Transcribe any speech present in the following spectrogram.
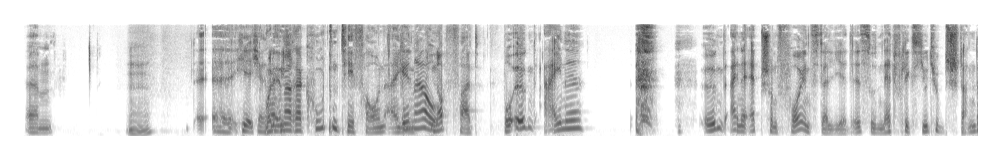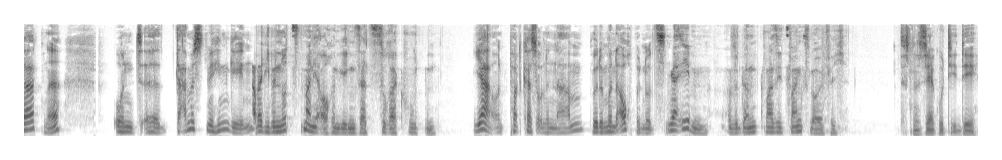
ähm, Mhm. äh, hier, ich Wo erinnere der mich, immer Rakuten TV einen eigenen Genau. Knopf hat. wo irgendeine irgendeine App schon vorinstalliert ist, so Netflix, YouTube Standard, ne? Und äh, da müssten wir hingehen. Aber die benutzt man ja auch im Gegensatz zu Rakuten. Ja, und Podcast ohne Namen würde man auch benutzen. Ja, eben. Also dann quasi zwangsläufig. Das ist eine sehr gute Idee.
